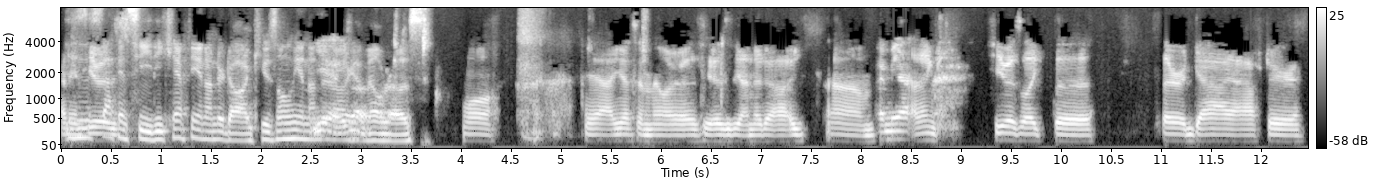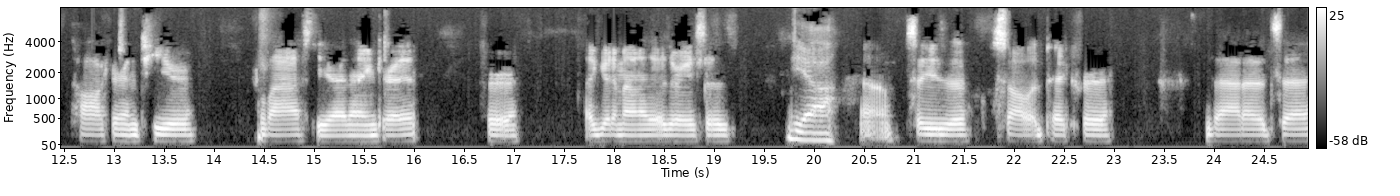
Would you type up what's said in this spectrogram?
I mean, he's he a second was seed. He can't be an underdog. He was only an Yeah, underdog yeah. at Millrose. well, yeah. I guess in Miller is he was the underdog. Um, I mean, I, I think he was like the third guy after Hocker and Teare last year. I think right for a good amount of those races. Yeah. Um, so he's a solid pick for that. I would say.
